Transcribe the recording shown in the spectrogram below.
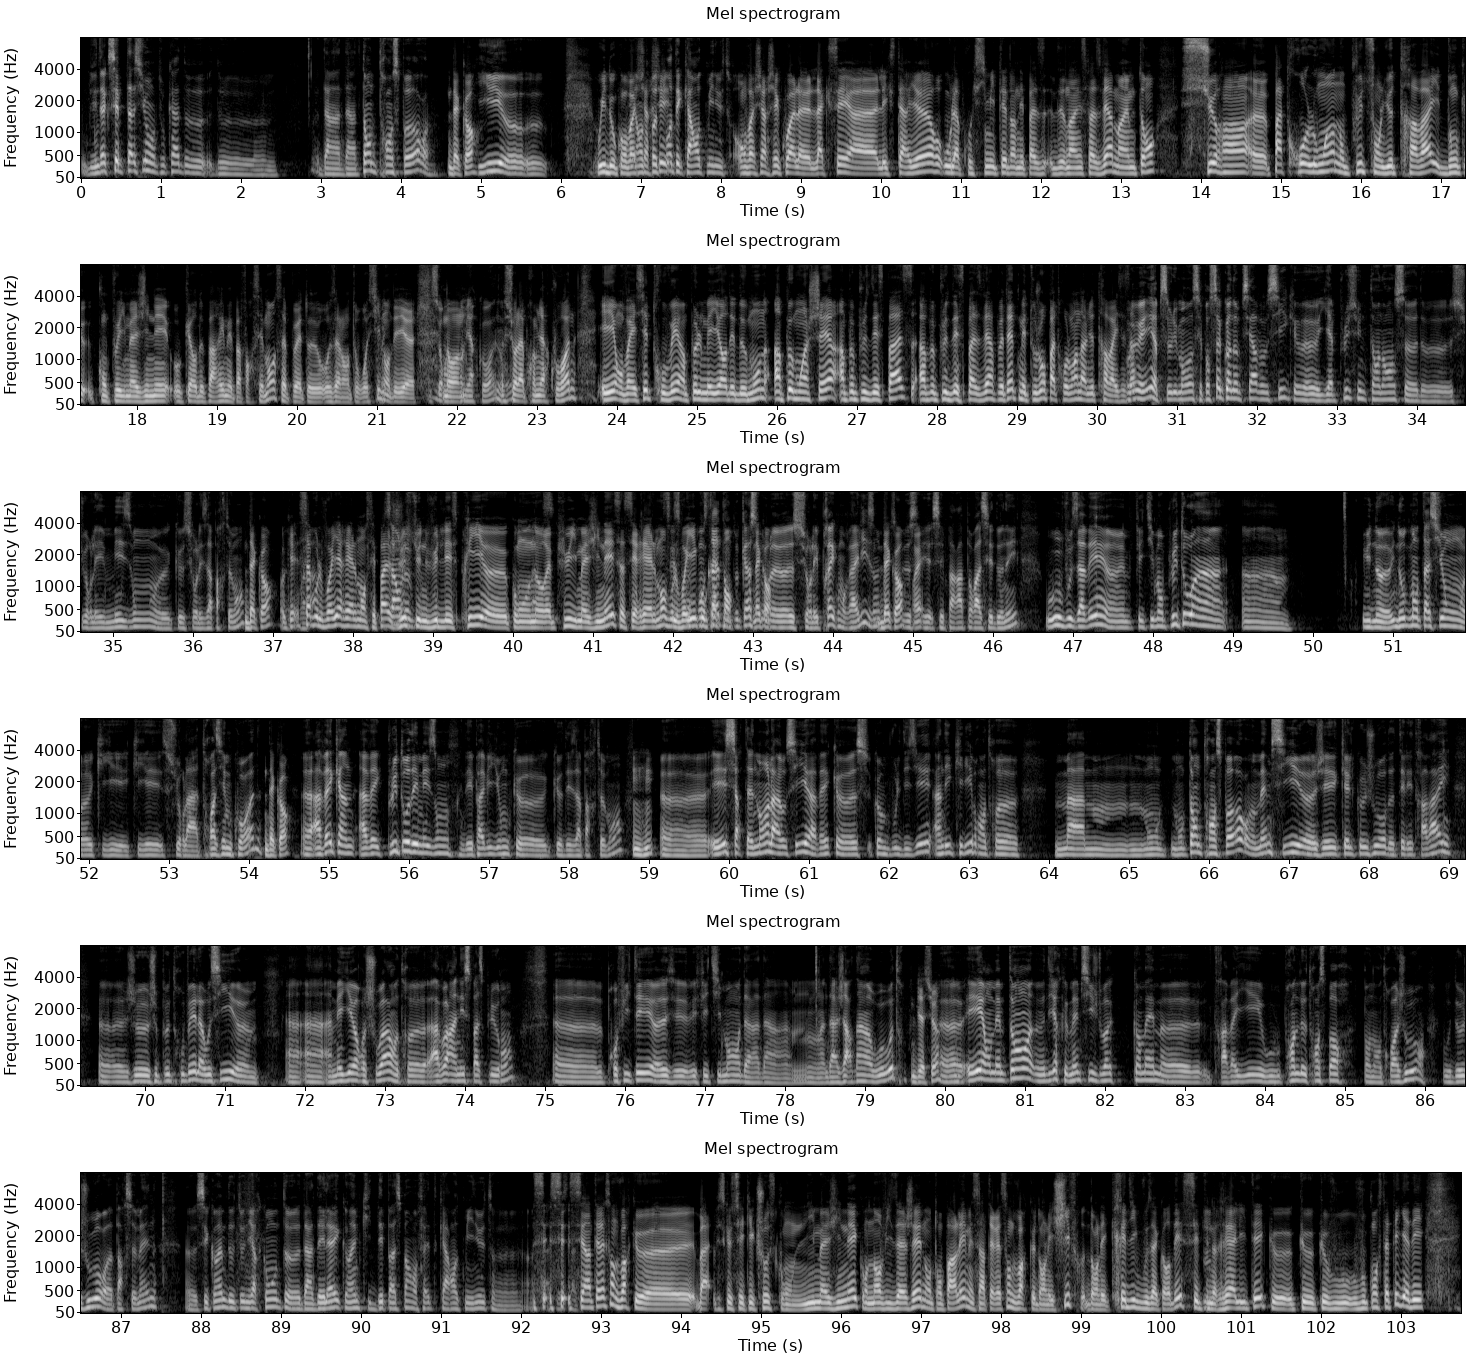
d'une acceptation en tout cas de, d'un, temps de transport D'accord qui Oui, donc on va est entre chercher... 30 et 40 minutes. On va chercher quoi la- L'accès à l'extérieur ou la proximité d'un espace, espace vert, mais en même temps sur un euh, pas trop loin non plus de son lieu de travail, donc qu'on peut imaginer au cœur de Paris, mais pas forcément. Ça peut être euh, aux alentours aussi, dans des, euh, Sur Dans- la première couronne. oui. sur la première couronne. Et on va essayer de trouver un peu le meilleur des deux mondes, un peu moins cher, un peu plus d'espace, un peu plus d'espace vert peut-être, mais toujours pas trop loin d'un lieu de travail, c'est ça? Oui, oui, absolument. C'est pour ça qu'on observe aussi qu'il y a plus une tendance de, sur les maisons que sur les appartements. D'accord, ok. Ça, vous le voyez réellement. C'est pas Ça, juste le- une vue de l'esprit euh, qu'on Ah, aurait pu imaginer. Ça, c'est réellement, vous le voyez concrètement. En tout cas, sur, le- sur les prêts qu'on réalise. hein, D'accord, ouais. C'est par rapport à ces données, où vous avez euh, effectivement plutôt un, un- une, une augmentation euh, qui, est, qui est sur la troisième couronne, D'accord. euh, avec, un, avec plutôt des maisons, des pavillons que, que des appartements. Mhm. Euh, et certainement là aussi avec, comme vous le disiez, un équilibre entre ma, mon, temps de transport, même si euh, j'ai quelques jours de télétravail, euh, je, je peux trouver là aussi euh, un meilleur choix entre avoir un espace plus grand, euh, profiter euh, effectivement d'un- jardin ou autre, Bien sûr. euh, et en même temps me dire que même si je dois quand même euh, travailler ou prendre le transport pendant trois jours ou deux jours euh, par semaine, euh, c'est quand même de tenir compte d'un délai quand même qui ne dépasse pas en fait 40 minutes. C'est- intéressant de voir que, bah, parce que c'est quelque chose qu'on imaginait, qu'on envisageait, dont on parlait, mais c'est intéressant de voir que dans les chiffres, dans les crédits que vous accordez, c'est une Mm. réalité que, que, que vous, vous constatez. Il y, a des,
